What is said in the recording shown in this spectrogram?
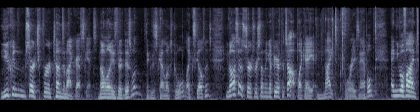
you can search for tons of Minecraft skins. Not only is there this one, I think this kind of looks cool, like skeletons, you can also search for something up here at the top, like a knight, for example, and you will find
